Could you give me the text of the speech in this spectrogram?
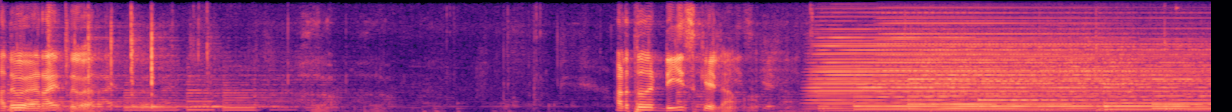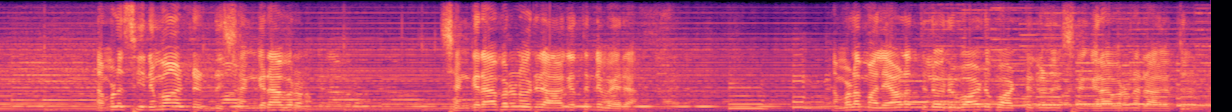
അത് വേറെ ഇത് വേറെ. അടുത്തത് ഡി സ്കെയിലാണ്. നമ്മൾ സിനിമ കണ്ടിട്ടുണ്ട് ശങ്കരാഭരണം. ശങ്കരാഭരണം ഒരു രാഗത്തിന്റെ പേരാണ്. നമ്മുടെ മലയാളത്തിൽ ഒരുപാട് പാട്ടുകൾ ശങ്കരാഭരണ രാഗത്തിലുണ്ട്.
